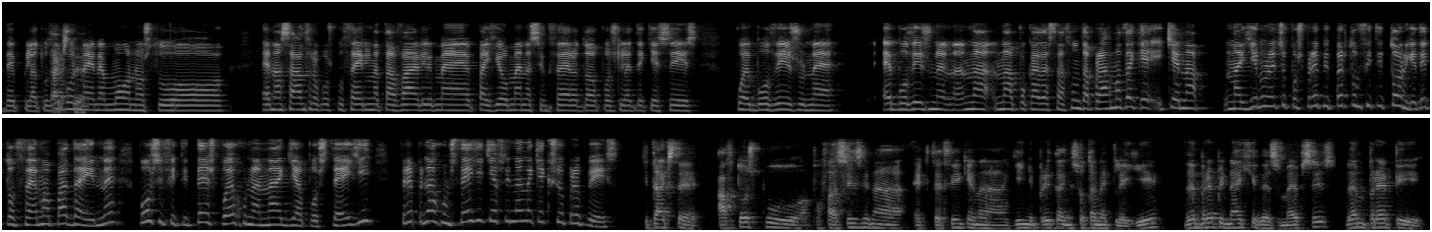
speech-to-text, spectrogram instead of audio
δίπλα του. Δεν μπορεί να είναι μόνος του ένας άνθρωπος που θέλει να τα βάλει με παγιωμένα συμφέροντα, όπως λέτε κι εσείς, που εμποδίζουν, εμποδίζουν να, να, να αποκατασταθούν τα πράγματα και, και να, να γίνουν έτσι όπως πρέπει υπέρ των φοιτητών. Γιατί το θέμα πάντα είναι πώς οι φοιτητές που έχουν ανάγκη από στέγη πρέπει να έχουν στέγη και αυτοί να είναι και αξιοπρεπείς. Κοιτάξτε, αυτός που αποφασίζει να εκτεθεί και να γίνει πρίτανης όταν εκλεγεί, δεν πρέπει να έχει δεσμεύσεις, δεν πρέπει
